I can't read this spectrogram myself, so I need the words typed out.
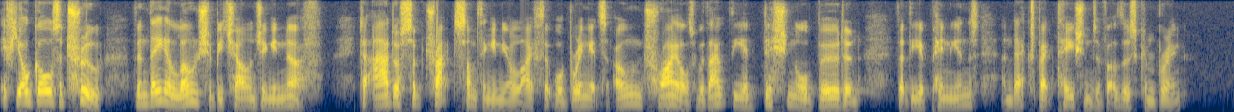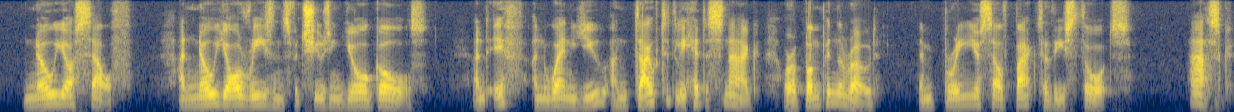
if your goals are true, then they alone should be challenging enough. To add or subtract something in your life that will bring its own trials without the additional burden that the opinions and expectations of others can bring. Know yourself and know your reasons for choosing your goals. And if and when you undoubtedly hit a snag or a bump in the road, then bring yourself back to these thoughts. Ask,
